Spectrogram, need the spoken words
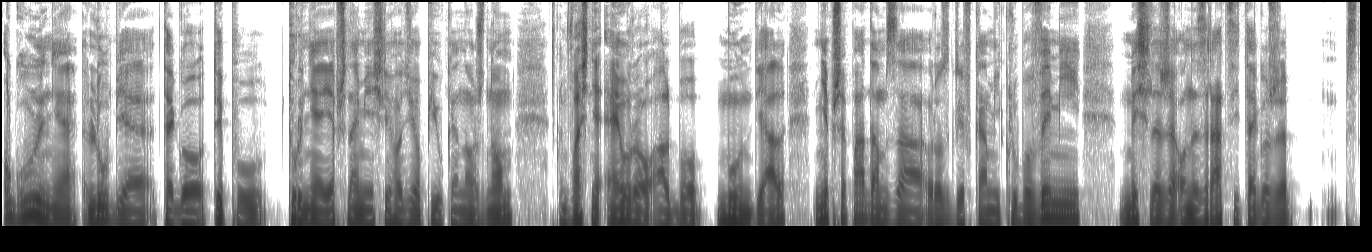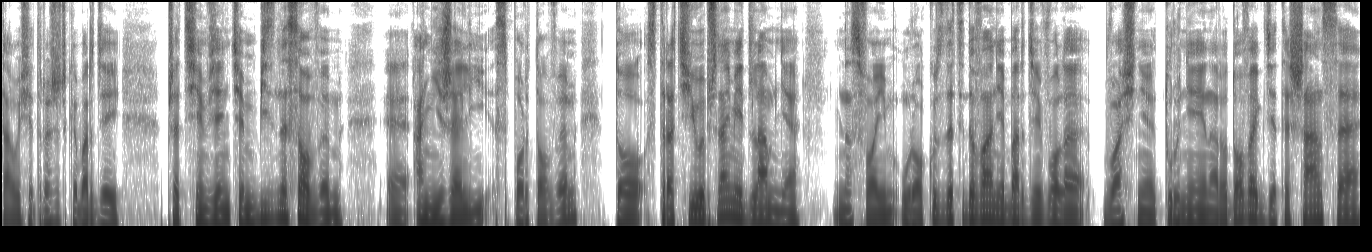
ogólnie lubię tego typu turnieje, przynajmniej jeśli chodzi o piłkę nożną, właśnie Euro albo Mundial. Nie przepadam za rozgrywkami klubowymi. Myślę, że one z racji tego, że stały się troszeczkę bardziej przedsięwzięciem biznesowym e, aniżeli sportowym, to straciły przynajmniej dla mnie na swoim uroku. Zdecydowanie bardziej wolę właśnie turnieje narodowe, gdzie te szanse,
